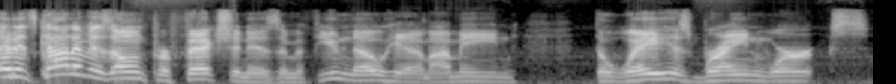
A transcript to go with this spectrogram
and it's kind of his own perfectionism. If you know him, I mean, the way his brain works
